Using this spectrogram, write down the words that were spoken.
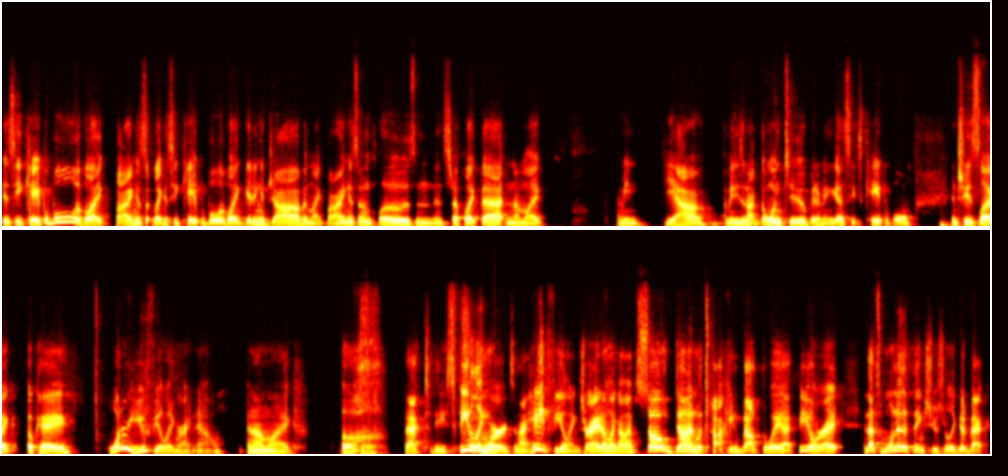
is he capable of like buying his like is he capable of like getting a job and like buying his own clothes and, and stuff like that? And I'm like, I mean, yeah. I mean, he's not going to, but I mean, guess he's capable. And she's like, okay, what are you feeling right now? And I'm like, ugh, back to these feeling words and I hate feelings, right? I'm like, I'm so done with talking about the way I feel, right? And that's one of the things she was really good back.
